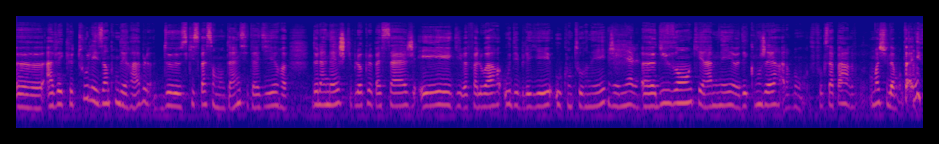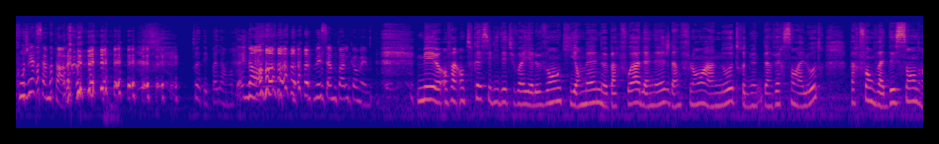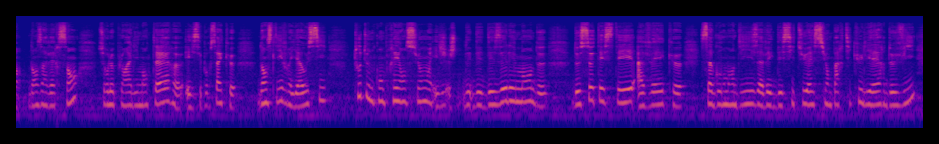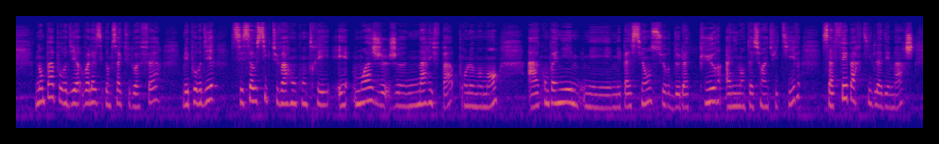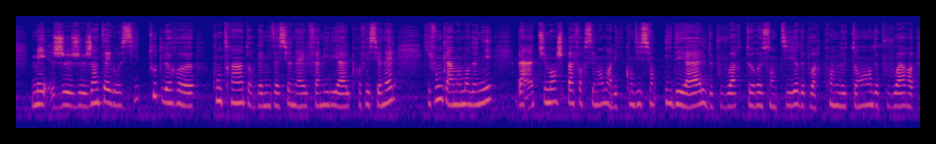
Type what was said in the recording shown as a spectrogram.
euh, avec tous les impondérables de ce qui se passe en montagne, c'est-à-dire de la neige qui bloque le passage et qu'il va falloir ou déblayer ou contourner. Génial. du vent qui a amené des congères. Alors bon, il faut que ça parle. Moi, je suis de la montagne. Congères, ça me parle. Toi, t'es pas de la montagne? Non, mais ça me parle quand même. Mais enfin, en tout cas, c'est l'idée, tu vois. Il y a le vent qui emmène parfois de la neige d'un flanc à un autre d'un versant à l'autre. Parfois, on va descendre dans un versant sur le plan alimentaire, et c'est pour ça que dans ce livre, il y a aussi toute une compréhension et des, éléments de, de se tester avec euh, sa gourmandise, avec des situations particulières de vie, non pas pour dire voilà c'est comme ça que tu dois faire, mais pour dire c'est ça aussi que tu vas rencontrer. Et moi je, je n'arrive pas pour le moment à accompagner mes, mes patients sur de la pure alimentation intuitive. Ça fait partie de la démarche, mais j'intègre je, aussi toutes leurs euh, contraintes organisationnelles, familiales, professionnelles, qui font qu'à un moment donné, ben, tu manges pas forcément dans les conditions idéales de pouvoir te ressentir, de pouvoir prendre le temps, de pouvoir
